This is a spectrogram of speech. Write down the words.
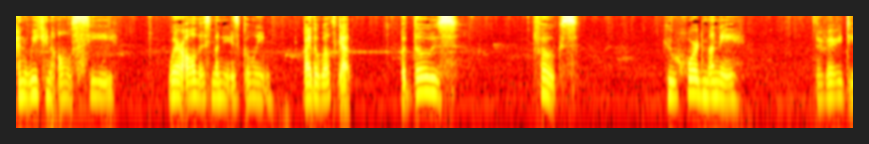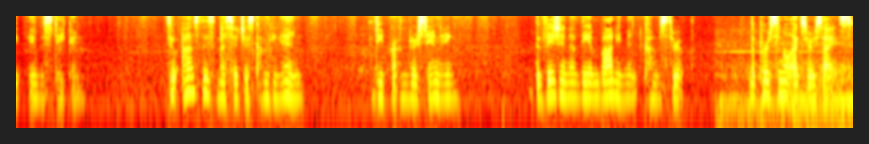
And we can all see where all this money is going by the wealth gap. But those folks who hoard money they're very deeply mistaken. So as this message is coming in a deeper understanding the vision of the embodiment comes through the personal exercise,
